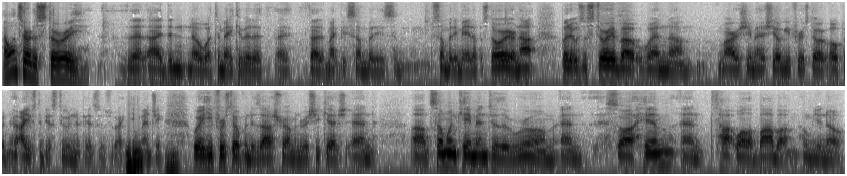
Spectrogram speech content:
I once heard a story that I didn't know what to make of it. I, I thought it might be somebody's some, somebody made up a story or not. But it was a story about when um, Maharishi Mahesh Yogi first opened. I used to be a student of his, as I keep mentioning, where he first opened his ashram in Rishikesh, and um, someone came into the room and saw him and Tatwala Baba, whom you know,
